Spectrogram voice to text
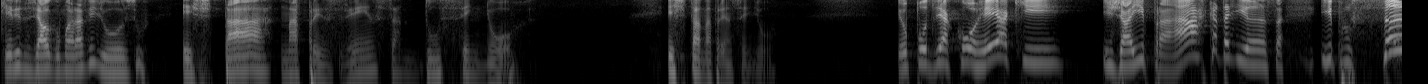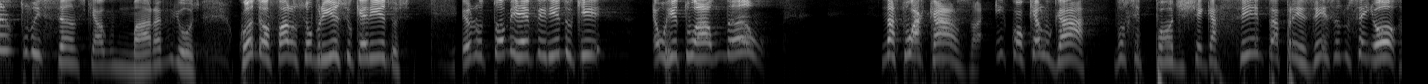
Queridos, é algo maravilhoso estar na presença do Senhor está na presença do Senhor. Eu poderia correr aqui e já ir para a arca da aliança, ir para o santo dos santos, que é algo maravilhoso. Quando eu falo sobre isso, queridos, eu não estou me referindo que é um ritual, não. Na tua casa, em qualquer lugar, você pode chegar sempre à presença do Senhor.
